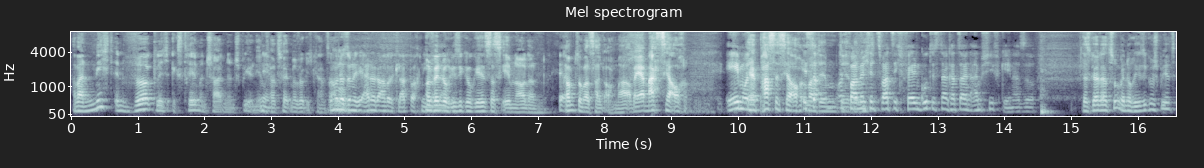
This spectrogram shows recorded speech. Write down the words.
aber nicht in wirklich extrem entscheidenden Spielen. Jedenfalls nee. fällt mir wirklich keins Immer nur so eine, die eine oder andere Gladbach nie. Und wenn du Risiko gehst, das eben auch, dann ja. kommt sowas halt auch mal. Aber er macht es ja auch. Eben und er passt es ja auch immer dem. Und vor allem, wenn es in 20 Fällen gut ist, dann kann es in einem schief gehen. Also. Das gehört dazu, wenn du Risiko spielst.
